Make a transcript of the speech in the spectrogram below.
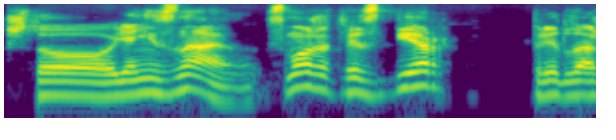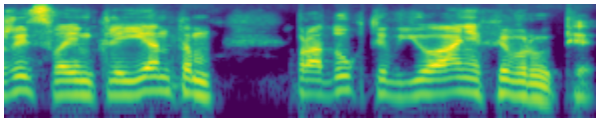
что, я не знаю, сможет ли Сбер предложить своим клиентам продукты в юанях и в рупе?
